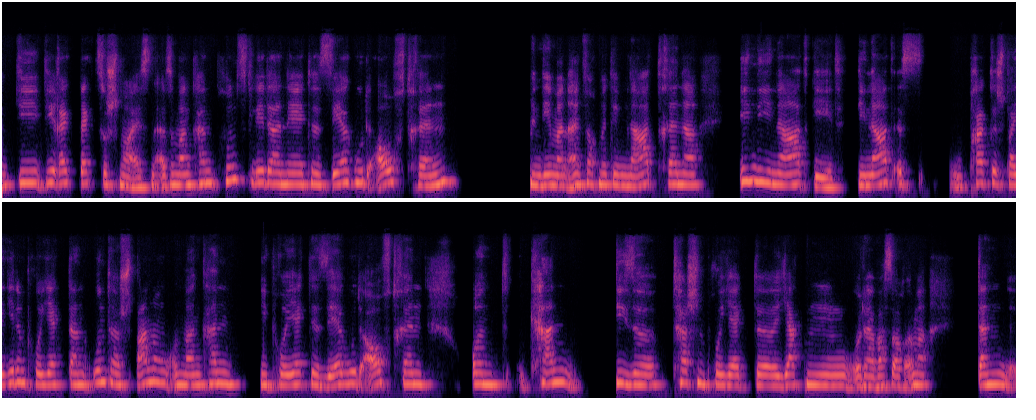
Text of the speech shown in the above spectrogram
die direkt wegzuschmeißen. Also man kann Kunstledernähte sehr gut auftrennen, indem man einfach mit dem Nahttrenner in die Naht geht. Die Naht ist praktisch bei jedem Projekt dann unter Spannung und man kann die Projekte sehr gut auftrennen und kann diese Taschenprojekte, Jacken oder was auch immer dann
